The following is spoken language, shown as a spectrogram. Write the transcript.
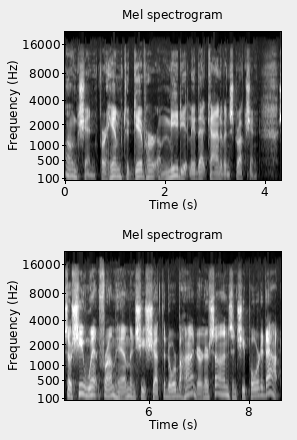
unction for him to give her immediately that kind of instruction. So she went from him and she shut the door behind her and her sons and she poured it out.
